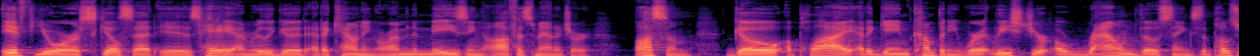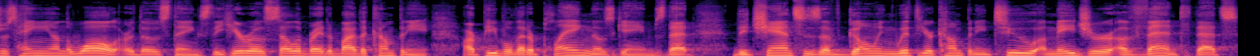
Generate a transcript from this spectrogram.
if your skill set is, hey, I'm really good at accounting, or I'm an amazing office manager, awesome. Go apply at a game company where at least you're around those things. The posters hanging on the wall are those things. The heroes celebrated by the company are people that are playing those games. That the chances of going with your company to a major event that's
